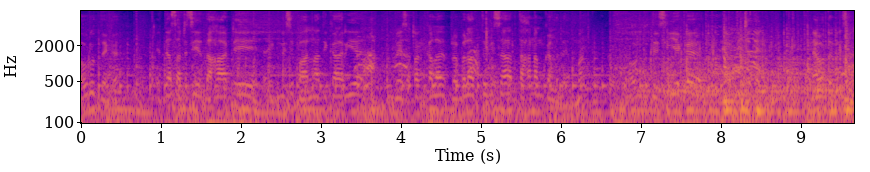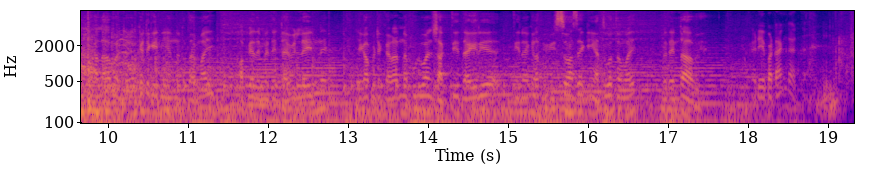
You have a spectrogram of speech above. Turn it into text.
අවුරුද්දක 1818 ඉංග්‍රීසි පාලනාධිකාරිය මේ සටන් කලාවේ ප්‍රබලත්වය නිසා තහනම් කළ දැම්මා. අවුරුදු 200ක නැවතිච්ච දෙයක්. නැවත මේ සටන් කලාව ලෝකෙට ගෙනියන්නට තමයි අපි අද මෙතෙන්ට ඇවිල්ලා ඉන්නේ. ඒක අපිට කරන්න පුළුවන් ශක්තිය ධෛර්යය තියෙනවා කියලා අපි විශ්වාසයකින් අතුව තමයි මෙතෙන්ට ආවේ. වැඩේ පටන් ගන්න.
